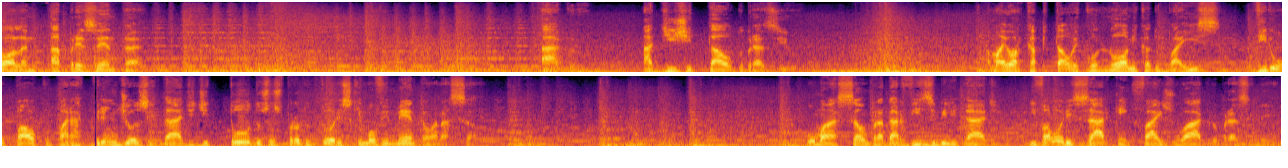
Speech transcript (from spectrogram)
Holland apresenta Agro, a digital do Brasil. A maior capital econômica do país virou palco para a grandiosidade de todos os produtores que movimentam a nação. Uma ação para dar visibilidade e valorizar quem faz o agro brasileiro.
